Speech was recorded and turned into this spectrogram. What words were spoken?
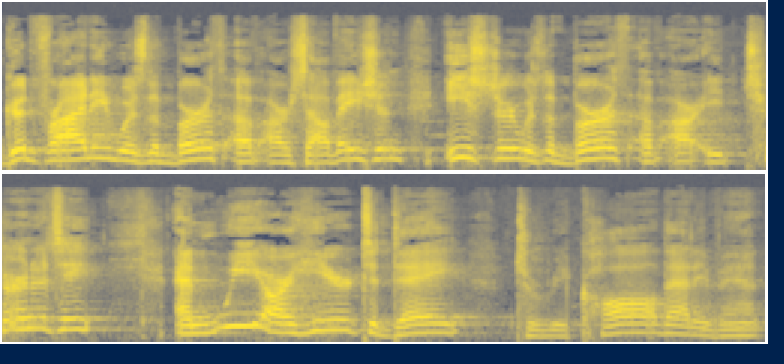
Good Friday was the birth of our salvation. Easter was the birth of our eternity. And we are here today to recall that event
